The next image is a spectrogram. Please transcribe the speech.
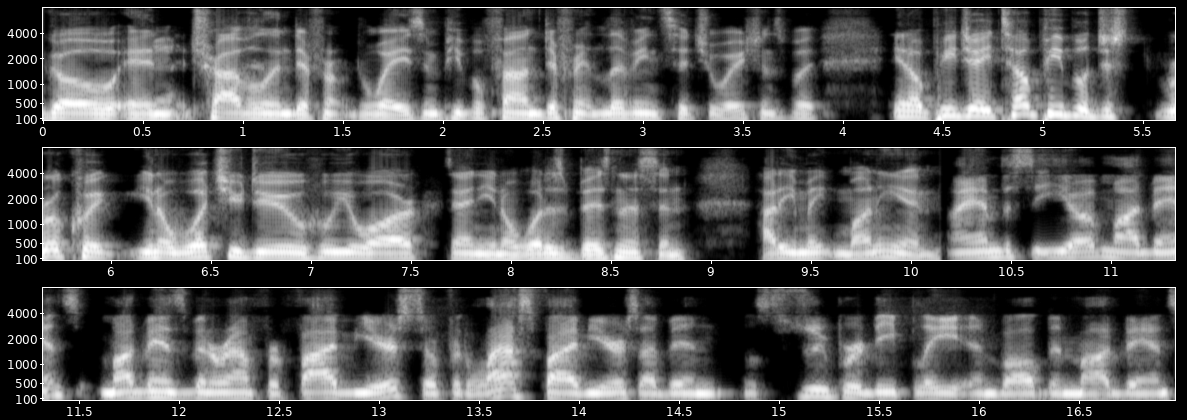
go and yeah. travel in different ways, and people found different living situations. But you know, PJ, tell people just real quick, you know, what you do, who you are, and you know, what is business, and how do you make money? And I am the CEO of Modvans. Modvans has been around for five years. So for the last five years, I've been super deeply involved in Modvans.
